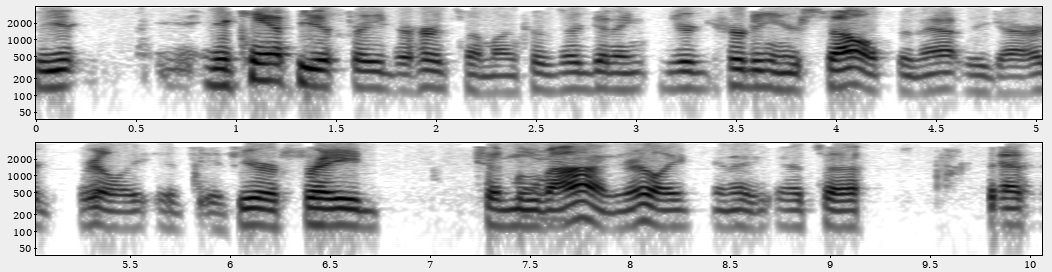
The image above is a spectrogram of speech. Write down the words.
you, you can't be afraid to hurt someone because they're getting you're hurting yourself in that regard. Really, if if you're afraid to move Yeah. on, really, and that's a that's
